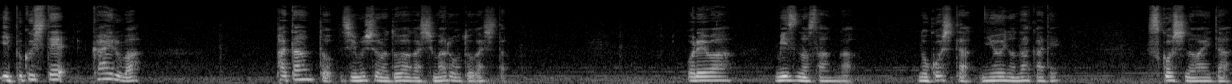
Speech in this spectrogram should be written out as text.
一服して帰るわ。パタンと事務所のドアが閉まる音がした。俺は水野さんが残した匂いの中で少しの間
